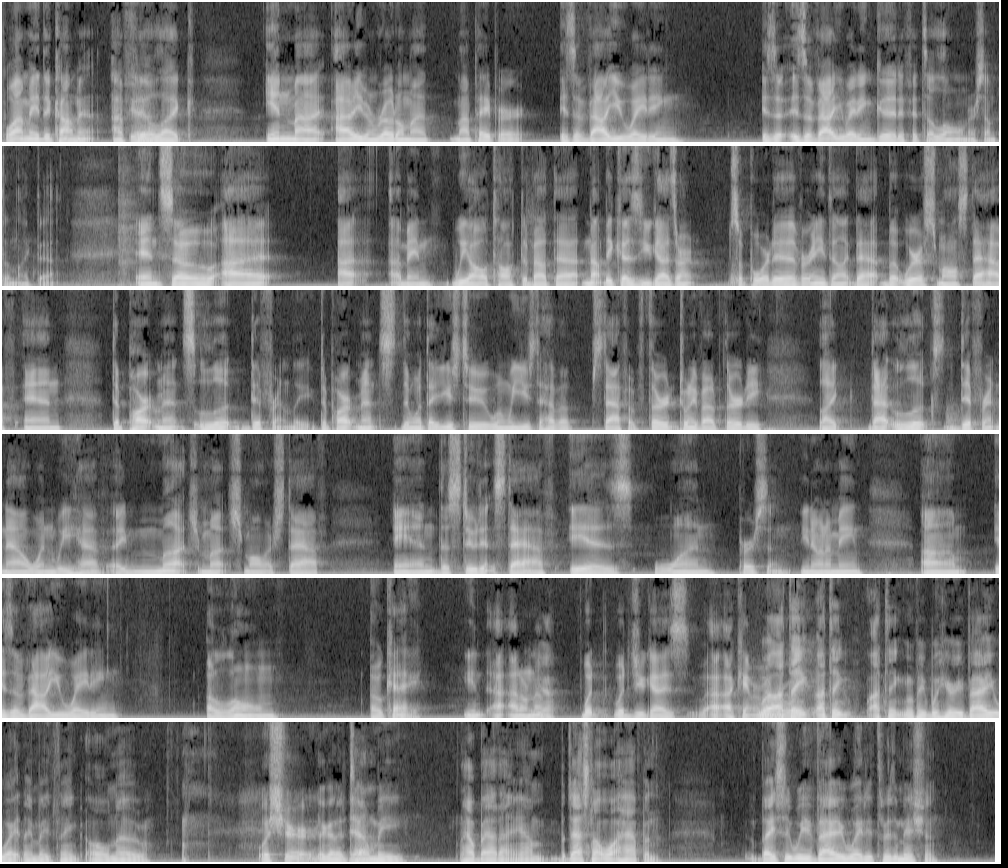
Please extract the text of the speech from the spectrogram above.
Well, I made the comment. I feel Yeah. like in my, I even wrote on my my paper is evaluating is is evaluating good if it's alone or something like that. And so I, I, I mean, we all talked about that. Not because you guys aren't supportive or anything like that, but we're a small staff and departments look differently. Departments than what they used to when we used to have a staff of 30, 25, 30, like that looks different now when we have a much, much smaller staff. And the student staff is one person. You know what I mean? Um, is evaluating alone okay. You, I, I don't know. Yeah. What What did you guys? I, I can't remember. Well, I what- think I think I think when people hear evaluate, they may think, "Oh no, Well, sure. they're going to tell Yeah. me how bad I am." But that's not what happened. Basically, we evaluated through the mission.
